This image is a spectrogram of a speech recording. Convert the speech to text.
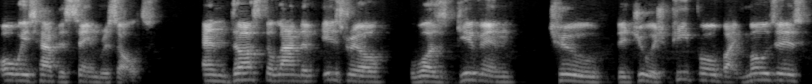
always have the same results. And thus the land of Israel was given to the Jewish people by Moses,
